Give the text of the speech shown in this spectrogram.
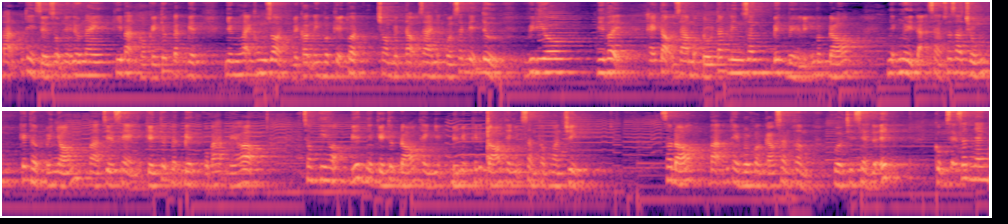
Bạn có thể sử dụng những điều này khi bạn có kiến thức đặc biệt nhưng lại không giỏi về các lĩnh vực kỹ thuật trong việc tạo ra những cuốn sách điện tử, video. Vì vậy, hãy tạo ra một đối tác liên doanh biết về lĩnh vực đó. Những người đã sản xuất ra chúng kết hợp với nhóm và chia sẻ những kiến thức đặc biệt của bạn với họ. Trong khi họ biết những kiến thức đó thành những biến những kiến thức đó thành những sản phẩm hoàn chỉnh sau đó, bạn có thể vừa quảng cáo sản phẩm vừa chia sẻ lợi ích. Cũng sẽ rất nhanh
